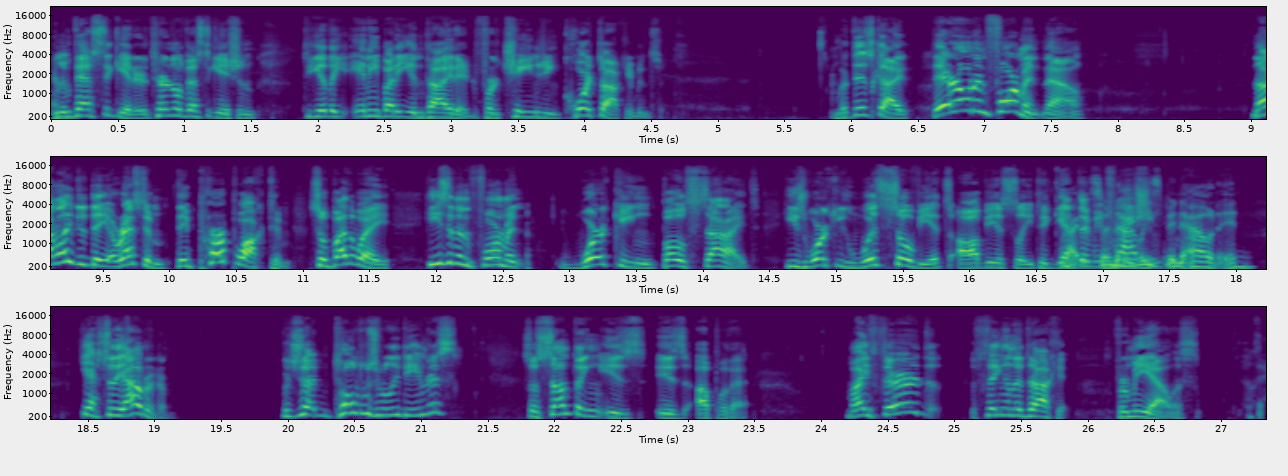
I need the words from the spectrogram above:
an investigator, internal investigation to get like anybody indicted for changing court documents. But this guy, their own informant now, Not only did they arrest him, they perp walked him. So, by the way, he's an informant working both sides. He's working with Soviets, obviously, to get Right, them so information. now he's been outed. Yeah, so they outed him, which I'm told was really dangerous. So something is is up with that. My third thing on the docket for me, Alice. Okay.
